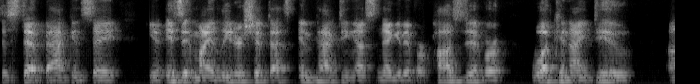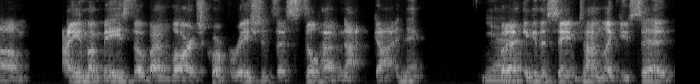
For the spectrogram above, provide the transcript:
to step back and say, you know, is it my leadership that's impacting us negative or positive, or what can I do? Um, I am amazed though by large corporations that still have not gotten it. Yeah. But I think at the same time, like you said,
